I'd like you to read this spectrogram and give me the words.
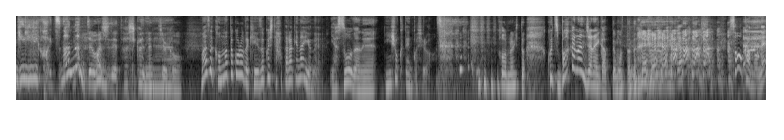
リギリこいつなんなんてマジで。確かにね。なっちゃうかも。まずこんなところで継続して働けないよね。いやそうだね。飲食店かしら この人。こいつバカなんじゃないかって思ったんだね。そうかもね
